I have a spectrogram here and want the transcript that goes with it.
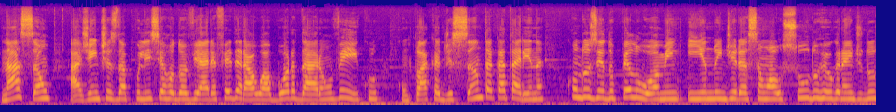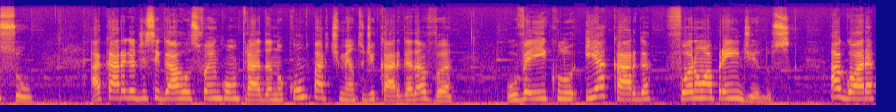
Na ação, agentes da Polícia Rodoviária Federal abordaram o veículo com placa de Santa Catarina, conduzido pelo homem e indo em direção ao sul do Rio Grande do Sul. A carga de cigarros foi encontrada no compartimento de carga da van. O veículo e a carga foram apreendidos. Agora,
